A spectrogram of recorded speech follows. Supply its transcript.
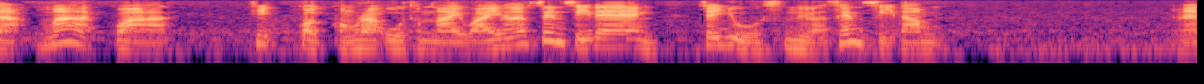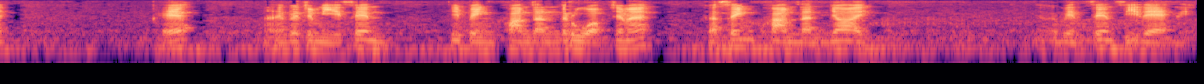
จะมากกว่าที่กฎของราอูทำนายไว้เพราะฉะนั้นเส้นสีแดงจะอยู่เหนือเส้นสีดำนะโอเคอันก็จะมีเส้นที่เป็นความดันรวมใช่ไหมกับเส้นความดันย่อยก็เป็นเส้นสีแดงนี่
